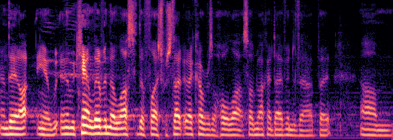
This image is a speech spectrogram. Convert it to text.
And then, uh, you know, and then we can't live in the lust of the flesh, which that, that covers a whole lot. So I'm not going to dive into that. But um,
